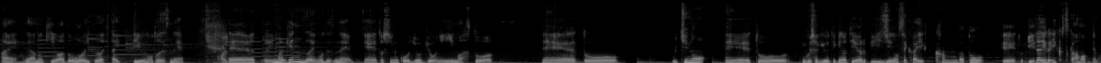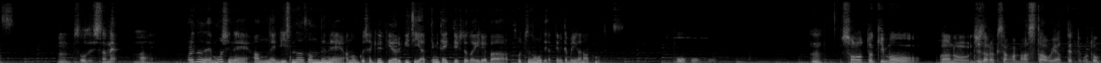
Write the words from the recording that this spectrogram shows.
はい。で、あの、キーワードをいただきたいっていうのとですね、はいえっ、と、今現在のですね、えっ、と、進行状況に言いますと、えっ、と、うちの、えっ、と、愚者級的な TRPG の世界観だと、えっ、と、依頼がいくつか余ってます。うん。そうでしたね。うんはいこれでね、もしね、あのね、リスナーさんでね、あの、愚者級 TRPG やってみたいっていう人がいれば、そっちの方でやってみてもいいかなと思ってます。ほうほうほう。ん？その時も、あの、自堕落さんがマスターをやってってこと？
